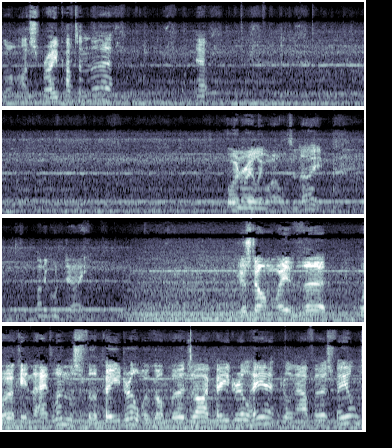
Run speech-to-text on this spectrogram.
Got a nice spray pattern there. Yep. Going really well today. Had a good day. Just on with uh, work in the headlands for the pea drill. We've got bird's eye pea drill here, drilling our first field.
